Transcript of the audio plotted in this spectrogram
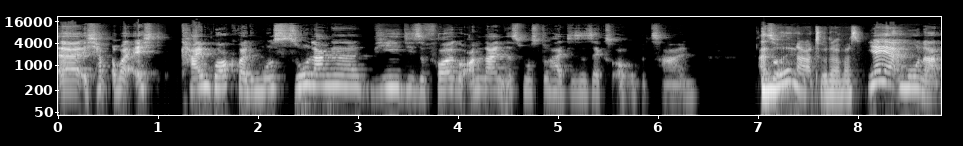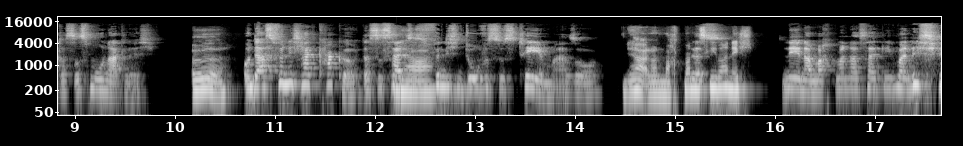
äh, ich habe aber echt keinen Bock, weil du musst so lange, wie diese Folge online ist, musst du halt diese 6 Euro bezahlen. Also Also, Monat oder was? ja, ja, im Monat, das ist monatlich. Äh. Und das finde ich halt kacke. Das ist halt, Ja. das finde ich ein doofes System. Also, Ja, dann macht man das, Das- lieber nicht. nee, dann macht man das halt lieber nicht.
